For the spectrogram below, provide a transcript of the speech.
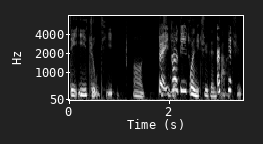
第一主题。嗯、哦，对，它的第一主题问句跟答句。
